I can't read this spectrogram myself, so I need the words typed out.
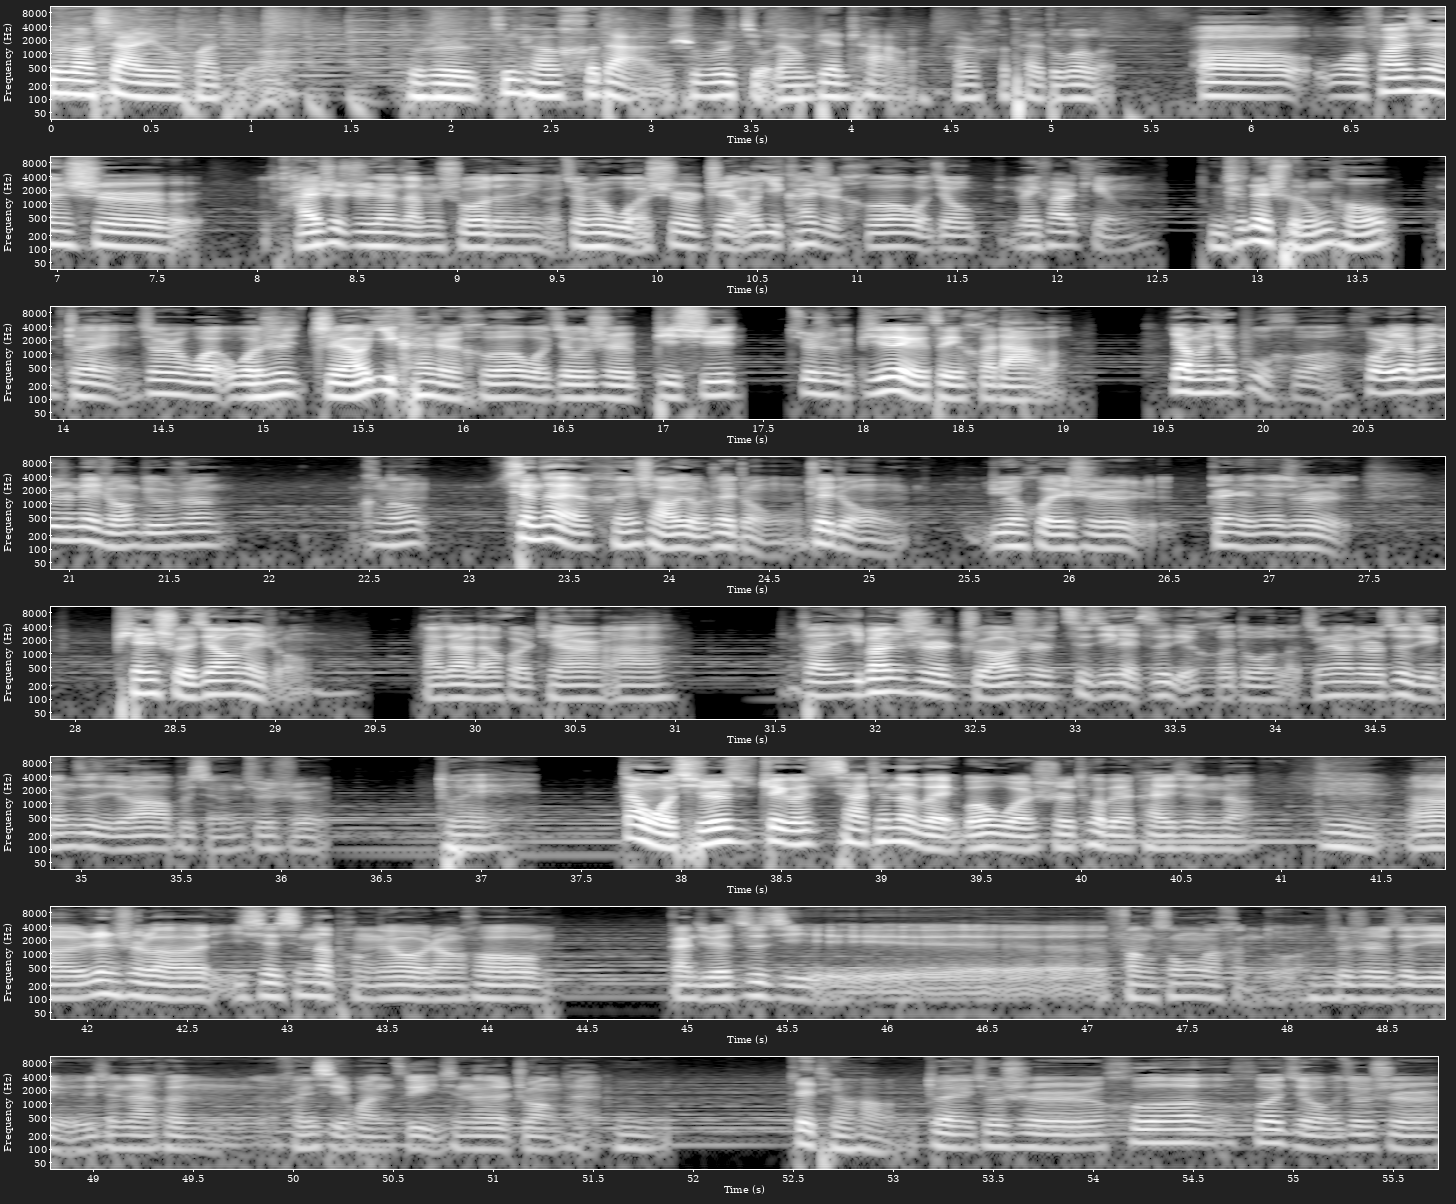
进入到下一个话题了，就是经常喝大，是不是酒量变差了，还是喝太多了？呃，我发现是还是之前咱们说的那个，就是我是只要一开始喝我就没法停。你是那水龙头，对，就是我我是只要一开始喝，我就是必须就是必须得给自己喝大了，要不然就不喝，或者要不然就是那种比如说，可能现在很少有这种这种约会是跟人家就是偏社交那种，大家聊会儿天儿啊。但一般是主要是自己给自己喝多了，经常就是自己跟自己啊不行，就是对。但我其实这个夏天的尾巴我是特别开心的，嗯呃，认识了一些新的朋友，然后感觉自己呃放松了很多，就是自己现在很很喜欢自己现在的状态。嗯，这挺好的。对，就是喝喝酒，就是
